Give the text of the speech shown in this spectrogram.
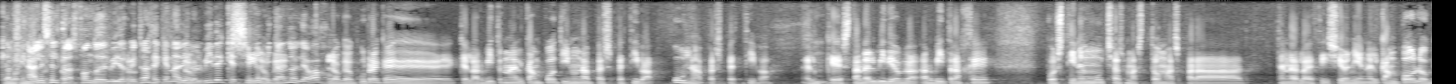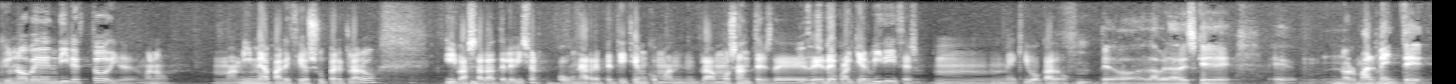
Que al Por final es el trasfondo del videoarbitraje, que nadie Lo- lo olvide, que sí, sigue lo pitando el de abajo. Lo que ocurre que, que el árbitro en el campo tiene una perspectiva, una perspectiva. El Mm. que está en el videoarbitraje, pues tiene muchas más tomas para tener la decisión. Y en el campo, lo que uno ve en directo, dice, bueno, a mí me ha parecido súper claro. Y vas a la televisión o una repetición, como hablábamos antes, de, de- de cualquier vídeo y dices, "Mm, me he equivocado. Pero la verdad es que eh, normalmente,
